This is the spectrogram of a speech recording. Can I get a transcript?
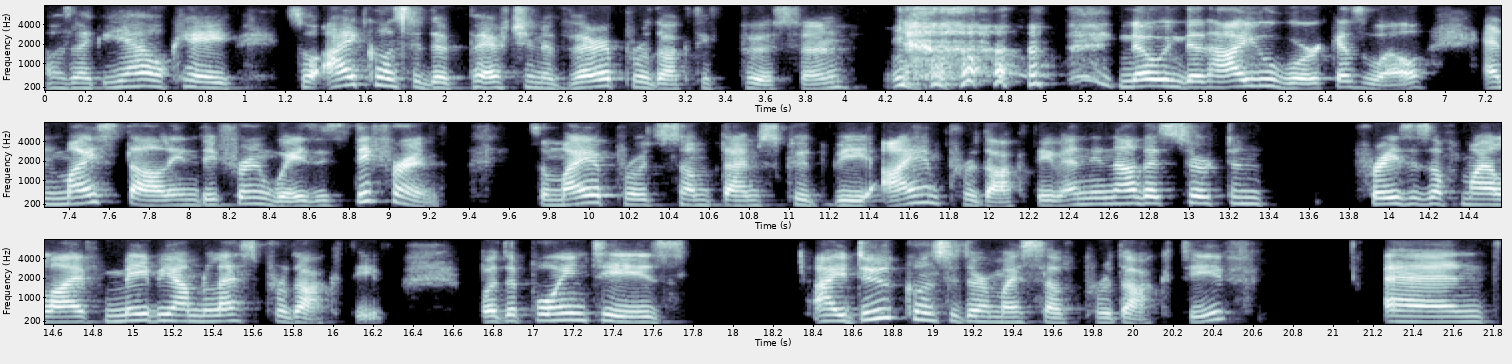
I was like, yeah, okay. So I consider Perchin a very productive person, knowing that how you work as well. And my style in different ways is different. So my approach sometimes could be I am productive, and in other certain phases of my life, maybe I'm less productive. But the point is, I do consider myself productive. And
